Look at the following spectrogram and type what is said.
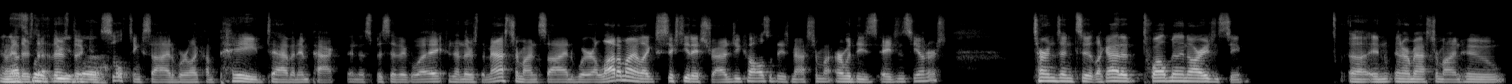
And Right, there's the, there's the uh, consulting side where like I'm paid to have an impact in a specific way, and then there's the mastermind side where a lot of my like 60 day strategy calls with these mastermind or with these agency owners turns into like I had a 12 million dollar agency uh, in in our mastermind who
